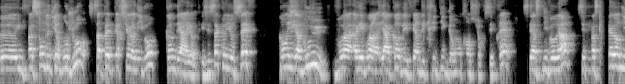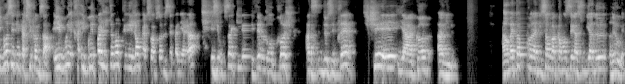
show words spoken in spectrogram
euh, une façon de dire bonjour, ça peut être perçu à leur niveau comme des hariotes. Et c'est ça que Yosef, quand il a voulu aller voir Yaakov et faire des critiques de remontrance sur ses frères, c'est à ce niveau-là, c'est parce qu'à leur niveau, c'était perçu comme ça. Et il ne voulait, voulait, pas justement que les gens perçoivent ça de cette manière-là. Et c'est pour ça qu'il a fait le reproche de ses frères chez Yaakov Avinu. Alors maintenant qu'on a dit ça, on va commencer la souga de Reuven.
